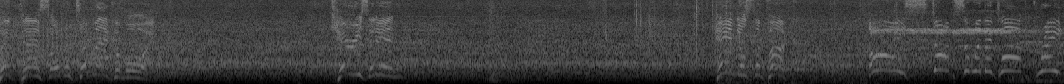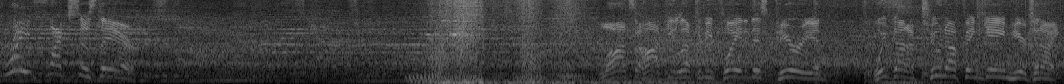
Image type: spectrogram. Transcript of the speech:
Quick pass over to McAvoy. Carries it in. Handles the puck. Oh, he stops it with a glove. Great reflexes there. Lots of hockey left to be played in this period. We've got a 2-0 game here tonight.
